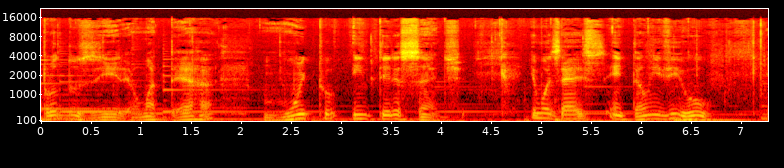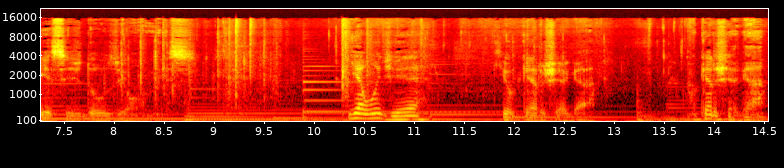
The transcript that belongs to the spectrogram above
produzir, é uma terra muito interessante. E Moisés então enviou esses doze homens. E aonde é que eu quero chegar? Eu quero chegar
